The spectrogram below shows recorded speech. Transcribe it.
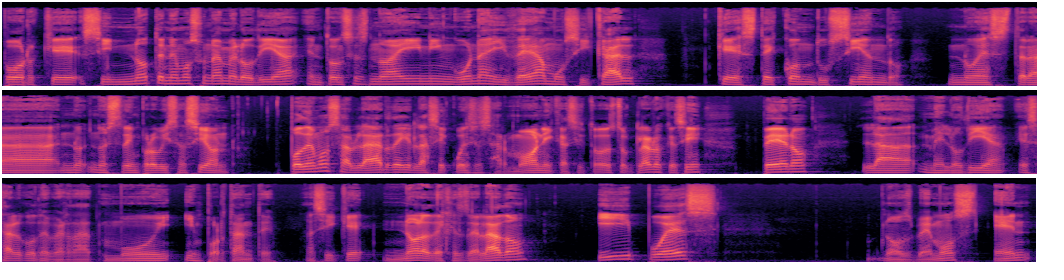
porque si no tenemos una melodía, entonces no hay ninguna idea musical que esté conduciendo nuestra, nuestra improvisación. Podemos hablar de las secuencias armónicas y todo esto, claro que sí, pero la melodía es algo de verdad muy importante. Así que no la dejes de lado. Y pues nos vemos en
